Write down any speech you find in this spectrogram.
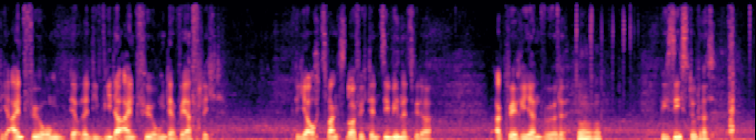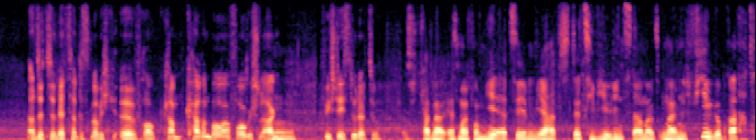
Die Einführung der, oder die Wiedereinführung der Wehrpflicht, die ja auch zwangsläufig den Zivildienst wieder akquirieren würde. Wie siehst du das? Also zuletzt hat es, glaube ich, äh, Frau Kramp-Karrenbauer vorgeschlagen. Wie stehst du dazu? Also ich kann da erstmal von mir erzählen, mir hat der Zivildienst damals unheimlich viel gebracht.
